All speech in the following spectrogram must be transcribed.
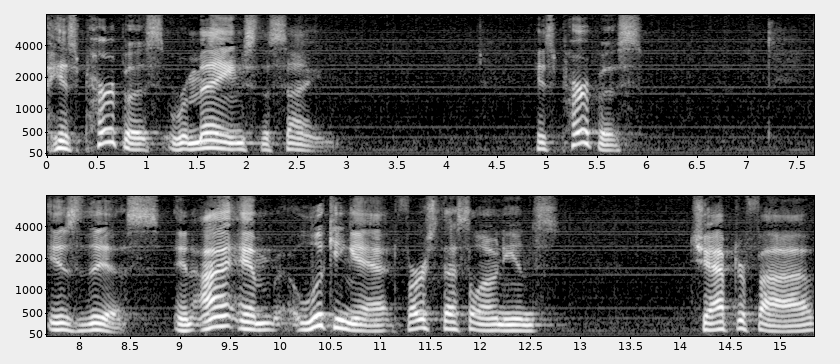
his purpose remains the same. His purpose is this, and I am looking at 1 Thessalonians chapter 5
